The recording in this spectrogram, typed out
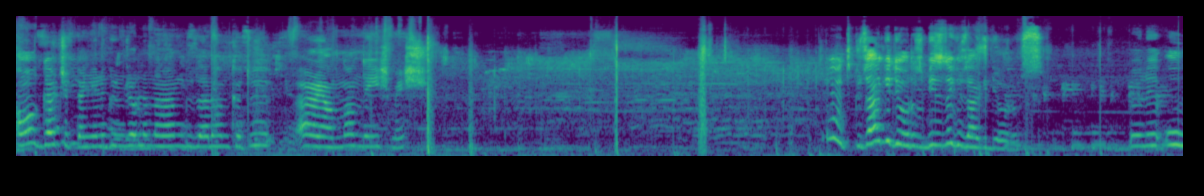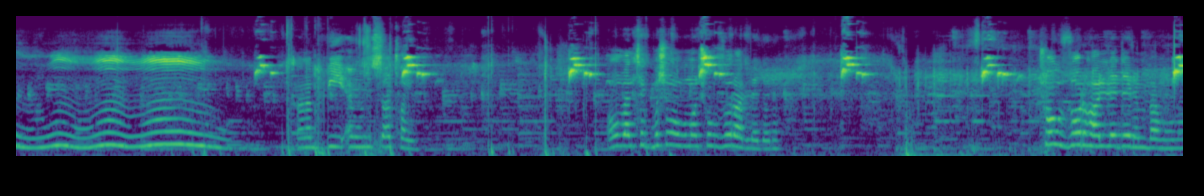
Ama gerçekten yeni güncelleme hem güzel hem kötü her yandan değişmiş. Evet güzel gidiyoruz. Biz de güzel gidiyoruz. Böyle oo, oo, oo. Sana bir emojisi atayım. Ama ben tek başıma bunu çok zor hallederim. Çok zor hallederim ben bunu.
